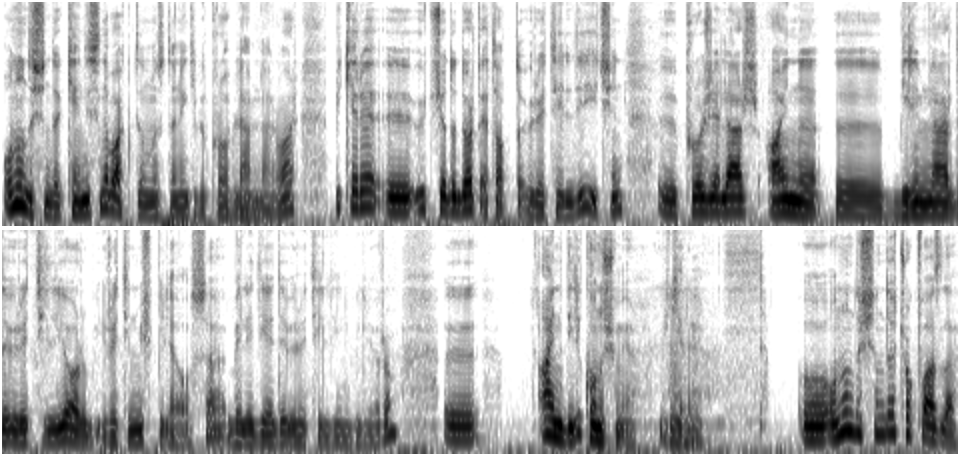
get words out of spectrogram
Onun dışında kendisine baktığımızda ne gibi problemler var? Bir kere e, üç ya da dört etapta üretildiği için e, projeler aynı e, birimlerde üretiliyor, üretilmiş bile olsa belediyede üretildiğini biliyorum. E, aynı dili konuşmuyor bir kere. O, onun dışında çok fazla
